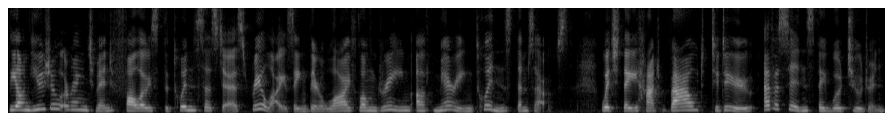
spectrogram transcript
The unusual arrangement follows the twin sisters realizing their lifelong dream of marrying twins themselves, which they had vowed to do ever since they were children.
